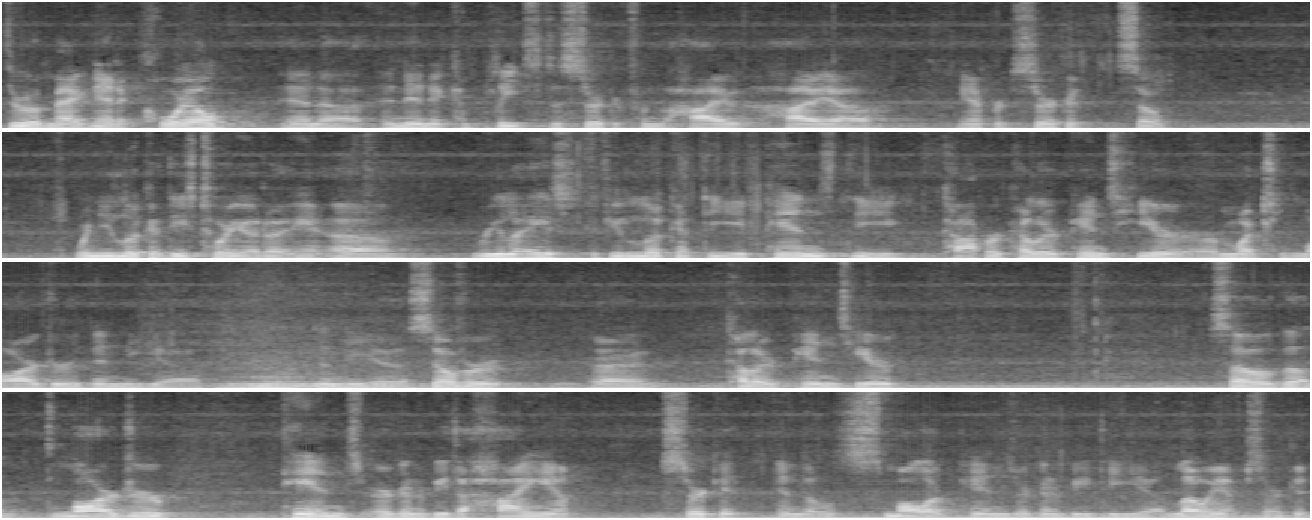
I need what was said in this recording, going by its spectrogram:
through a magnetic coil, and uh, and then it completes the circuit from the high high uh, amperage circuit. So when you look at these Toyota uh, relays, if you look at the pins, the copper colored pins here are much larger than the uh, than the silver colored pins here. So the larger pins are going to be the high amp circuit and the smaller pins are going to be the uh, low amp circuit.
